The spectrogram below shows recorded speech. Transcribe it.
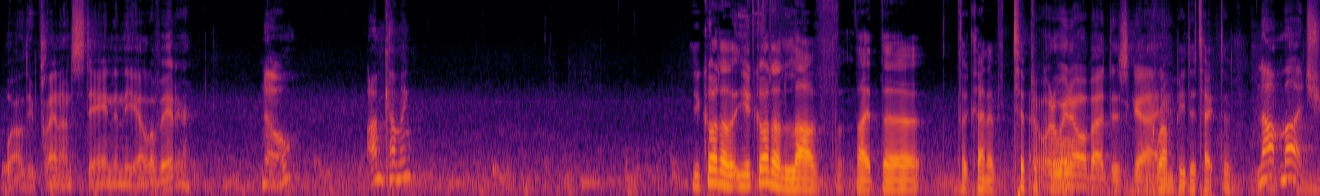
well, do you plan on staying in the elevator? No, I'm coming. You gotta, you gotta love like the, the kind of Now, typical what do we know about this guy? grumpy detective. Not much.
